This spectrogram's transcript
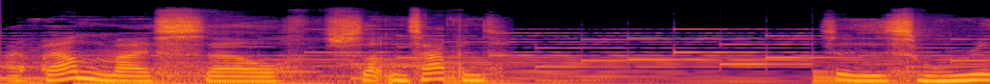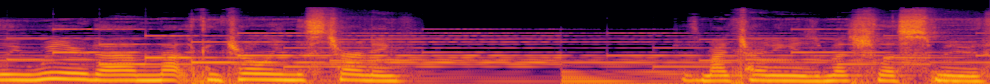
I found myself. Something's happened. This is really weird. I'm not controlling this turning. Because my turning is much less smooth.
